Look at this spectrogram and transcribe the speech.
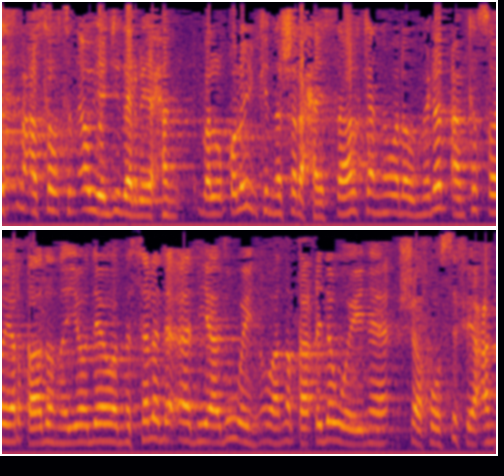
yasmaca sawtan aw yajida riixan bal qolooyinkiina sharaxaysa halkan walow midhan aan ka soo yar qaadanayo dee waa masalada aada iyo aada u weyn waana qaacido weyne sheekhu si fiican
